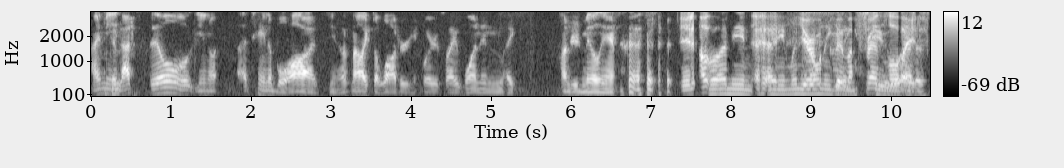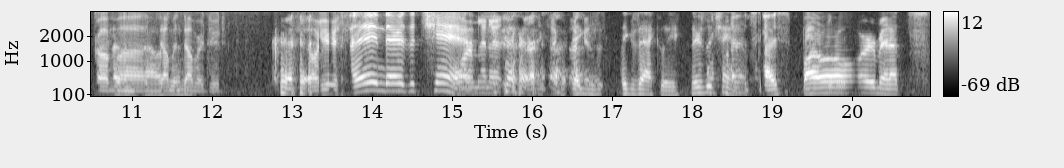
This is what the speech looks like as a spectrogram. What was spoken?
I mean, that's still, you know, attainable odds. You know, it's not like the lottery where it's like one in like 100 million. You know, Well, I mean, I mean, when you you're only getting my friend two out Lloyd of from uh, Dumb and Dumber, dude. So you're saying there's a chance? Four minutes, 36 seconds. Ex- exactly. There's a chance. Minutes, guys. Four minutes.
